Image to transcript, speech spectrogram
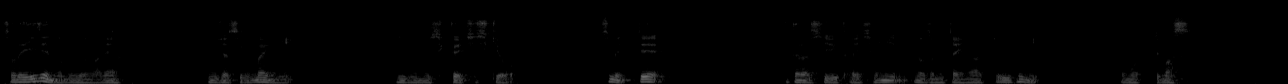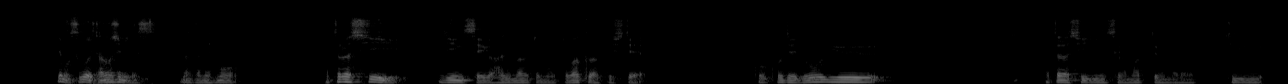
それ以前の部分はね入社する前に自分でしっかり知識を詰めて新しい会社に臨みたいなというふうに思ってます。でもすごい楽しみです。なんかねもう新しい人生が始まると思うとワクワクしてここでどういう新しい人生が待ってるんだろうっていう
